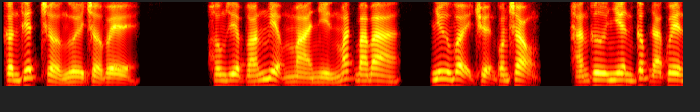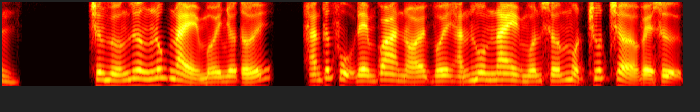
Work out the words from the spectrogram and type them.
Cần thiết chở người trở về. Hồng Diệp oán niệm mà nhìn mắt ba ba, như vậy chuyện quan trọng, hắn cư nhiên cấp đã quên. Trương hướng dương lúc này mới nhớ tới, hắn tức phụ đêm qua nói với hắn hôm nay muốn sớm một chút trở về sự.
